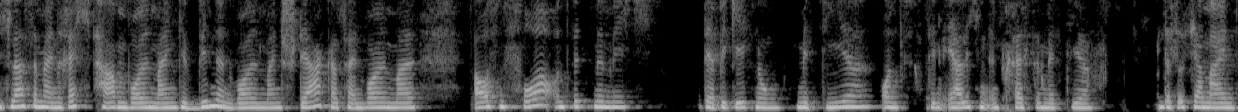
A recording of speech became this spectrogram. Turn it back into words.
ich lasse mein Recht haben wollen, mein gewinnen wollen, mein stärker sein wollen mal außen vor und widme mich der Begegnung mit dir und dem ehrlichen Interesse mit dir. Das ist ja mein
